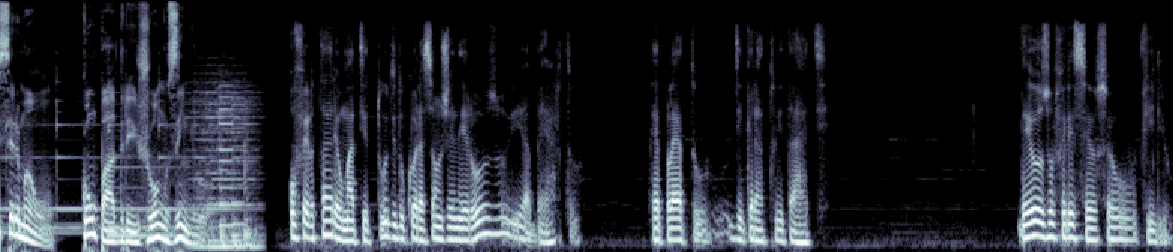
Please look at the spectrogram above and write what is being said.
Sermão, Compadre Joãozinho. Ofertar é uma atitude do coração generoso e aberto, repleto de gratuidade. Deus ofereceu seu Filho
